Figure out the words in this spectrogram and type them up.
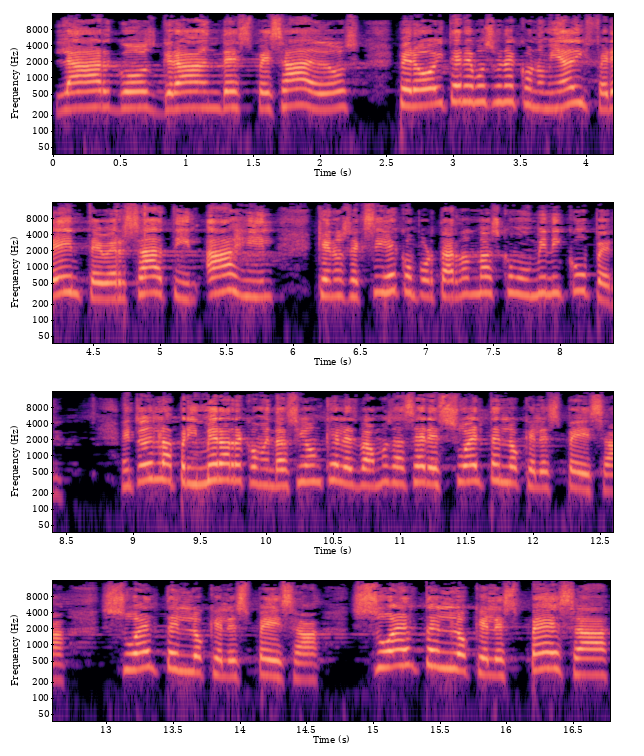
largos, grandes, pesados, pero hoy tenemos una economía diferente, versátil, ágil, que nos exige comportarnos más como un Mini Cooper. Entonces la primera recomendación que les vamos a hacer es suelten lo que les pesa, suelten lo que les pesa, suelten lo que les pesa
